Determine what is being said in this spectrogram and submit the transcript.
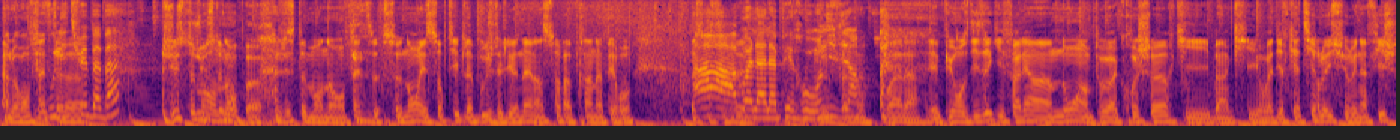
Alors en fait, Vous voulez euh, tuer Babar? Justement, Justement non, pas. Justement non. En fait, ce- nom est sorti de la bouche de Lionel un soir après un apéro. Ah, vrai, voilà l'apéro, on y vient. Voilà. Et puis on se disait qu'il fallait un nom un peu accrocheur qui, ben, qui, on va dire, qui attire l'œil sur une affiche.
